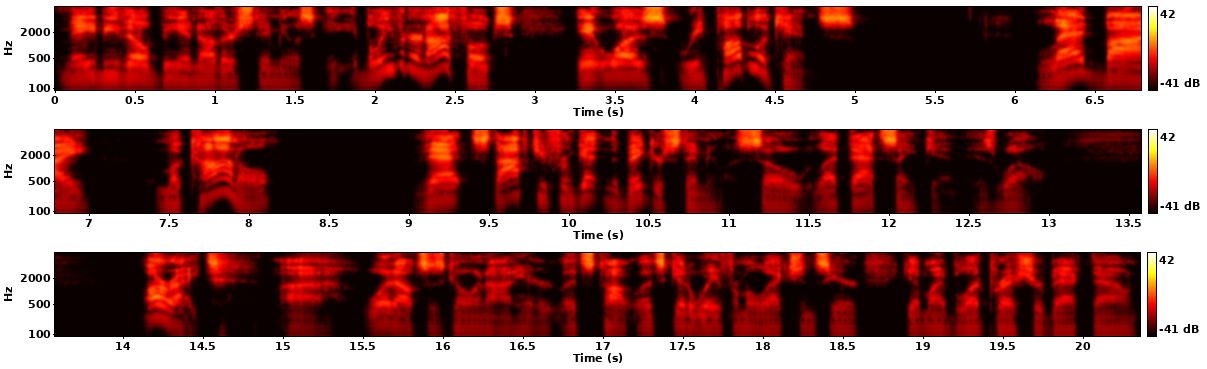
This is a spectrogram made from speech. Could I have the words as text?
maybe there'll be another stimulus. Believe it or not, folks, it was Republicans led by McConnell that stopped you from getting the bigger stimulus. So let that sink in as well. All right. Uh, what else is going on here? Let's talk. Let's get away from elections here. Get my blood pressure back down.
